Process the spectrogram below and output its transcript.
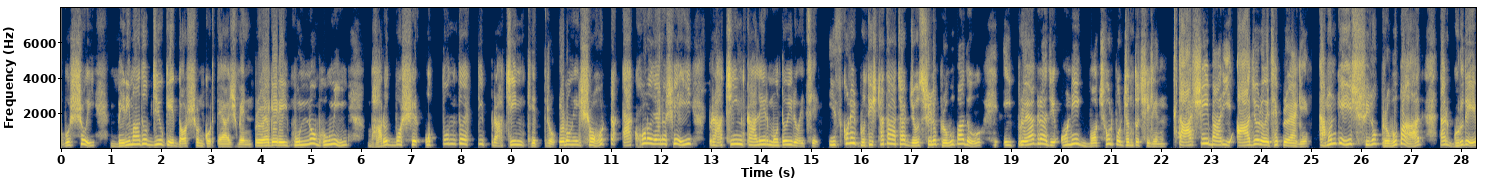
অবশ্যই বেনিমাধবজিউকে দর্শন করতে আসবেন। প্রয়াগের এই পুণ্যভূমি ভারতবর্ষের অত্যন্ত একটি প্রাচীন ক্ষেত্র এবং এই শহরটা এখনও যেন সেই প্রাচীন কালের মতোই রয়েছে। ইসকনের প্রতিষ্ঠাতা আচার্য শ্রীল প্রভুপাদও এই প্রয়াগরাজে অনেক বছর পর্যন্ত ছিলেন। তার সেই বাড়ি আজও রয়েছে প্রয়াগে। এমনকি শ্রীল প্রভুপাদ তার গুরুদেব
